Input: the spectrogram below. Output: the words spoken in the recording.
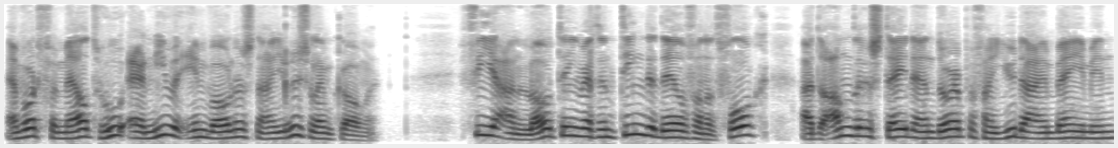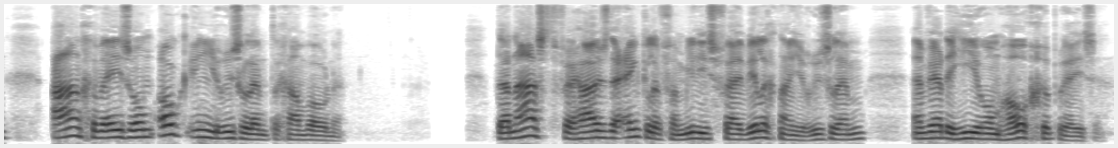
en wordt vermeld hoe er nieuwe inwoners naar Jeruzalem komen. Via een loting werd een tiende deel van het volk uit de andere steden en dorpen van Juda en Benjamin aangewezen om ook in Jeruzalem te gaan wonen. Daarnaast verhuisden enkele families vrijwillig naar Jeruzalem en werden hierom hoog geprezen.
